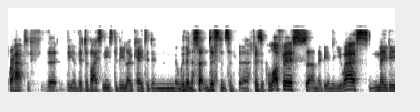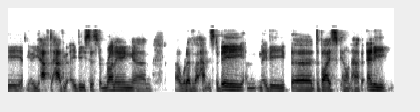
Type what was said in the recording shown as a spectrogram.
perhaps, if the, the, the device needs to be located in within a certain distance of the physical office, uh, maybe in the US, maybe you, know, you have to have your AV system running. Um, uh, whatever that happens to be. And maybe the device can't have any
